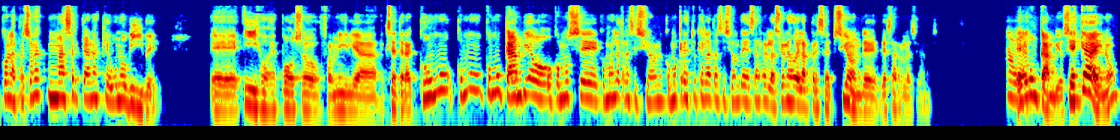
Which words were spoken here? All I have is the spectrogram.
con las personas más cercanas que uno vive, eh, hijos, esposos, familia, etcétera. ¿Cómo, cómo, cómo cambia o cómo, se, cómo es la transición? ¿Cómo crees tú que es la transición de esas relaciones o de la percepción de, de esas relaciones? ¿Hay algún cambio? Si es que hay, ¿no?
